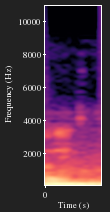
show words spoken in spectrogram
дякую.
